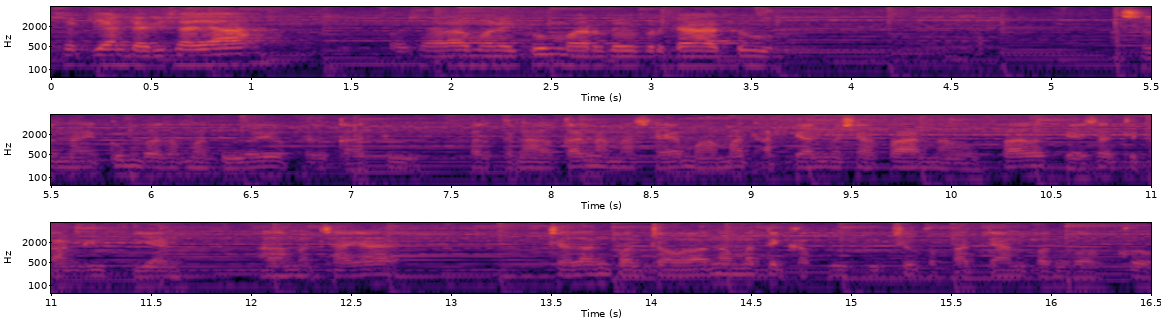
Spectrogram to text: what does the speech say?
Sekian dari saya. Wassalamualaikum warahmatullahi wabarakatuh. Assalamualaikum warahmatullahi wabarakatuh. Perkenalkan nama saya Muhammad Abdian Musyafa Naufal, biasa dipanggil Bian. Alamat saya Jalan Poncolo nomor 37 Kepatian Ponorogo.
